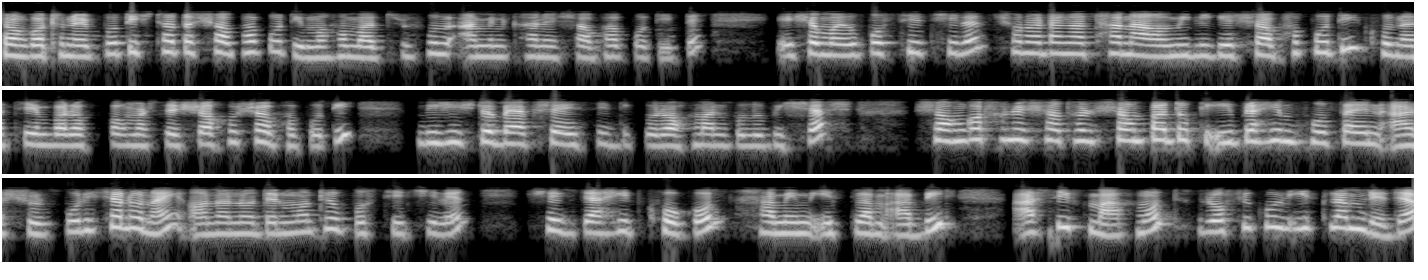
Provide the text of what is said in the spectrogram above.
সংগঠনের প্রতিষ্ঠাতা সভাপতি মোহাম্মদ রুহুল আমিন খানের সভাপতিতে এ সময় উপস্থিত ছিলেন সোনাডাঙ্গা থানা আওয়ামী লীগের সভাপতি, খুলনা চেম্বার অব কমার্সের সহসভাপতি, বিশিষ্ট ব্যবসায়ী সিদ্দিকুর রহমান বুলু বিশ্বাস, সংগঠনের সাধারণ সম্পাদক ইব্রাহিম হোসাইন আরশুর পরিচালনায় অন্যান্যদের মধ্যে উপস্থিত ছিলেন শেখ জাহিদ খোকন, হামিম ইসলাম আবির, আসিফ মাহমুদ, রফিকুল ইসলাম রেজা,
